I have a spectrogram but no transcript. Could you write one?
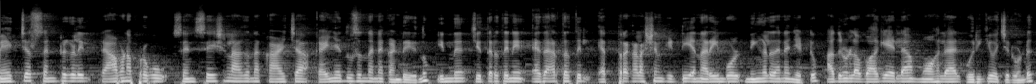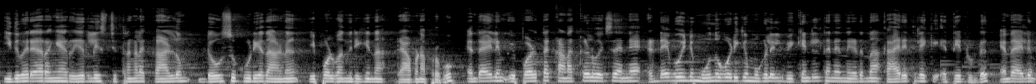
മേജർ സെന്ററുകളിൽ രാവണപ്രഭു സെൻസേഷണൽ ആകുന്ന കാഴ്ച കഴിഞ്ഞ ദിവസം തന്നെ കണ്ടിരുന്നു. ഇന്ന് ചിത്രത്തിന് യഥാർത്ഥത്തിൽ എത്ര കളക്ഷൻ കിട്ടി എന്നറിയുമ്പോൾ നിങ്ങൾ തന്നെ ഞെട്ടും. അതിനുള്ള വകയെല്ലാം മോഹൻലാൽ ഒരുക്കി വെച്ചിട്ടുണ്ട്. ഇതുവരെ ഇറങ്ങിയ റീ റിലീസ് ചിത്രങ്ങളെക്കാളും ഡോസ് കൂടിയതാണ് ഇപ്പോൾ വന്നിരിക്കുന്ന രാവണപ്രഭു. എന്തായാലും ഇപ്പോഴത്തെ കണക്കുകൾ വെച്ച് തന്നെ രണ്ടേ പോയിന്റ് മൂന്ന് കോടിക്ക് മുകളിൽ വീക്കെൻഡിൽ തന്നെ നേടുന്ന കാര്യത്തിലേക്ക് എത്തിയിട്ടുണ്ട്. എന്തായാലും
